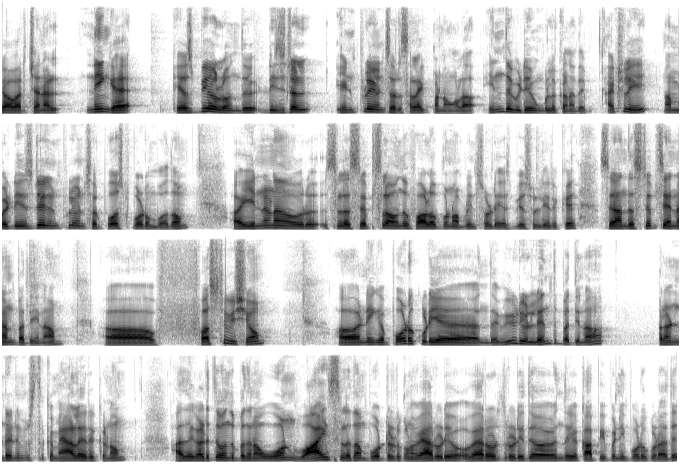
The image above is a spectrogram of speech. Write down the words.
டு அவர் சேனல் நீங்கள் எஸ்பிஓவில் வந்து டிஜிட்டல் இன்ஃப்ளூயன்சர் செலக்ட் பண்ணவங்களா? இந்த வீடியோ உங்களுக்கானது. ஆக்சுவலி நம்ம டிஜிட்டல் இன்ஃப்ளூயன்சர் போஸ்ட் போடும்போதும் என்னென்ன ஒரு சில ஸ்டெப்ஸ்லாம் வந்து ஃபாலோ பண்ணும் அப்படின்னு சொல்லிட்டு எஸ்பிஓ சொல்லியிருக்கு. ஸோ அந்த ஸ்டெப்ஸ் என்னன்னு பார்த்தீங்கன்னா ஃபஸ்ட்டு விஷயம் நீங்கள் போடக்கூடிய அந்த வீடியோ லென்த் பார்த்தீங்கன்னா ரெண்டு நிமிஷத்துக்கு மேலே இருக்கணும். அதுக்கு அடுத்து வந்து பார்த்தீங்கன்னா ஓன் வாய்ஸில் தான் போட்டுருக்கணும். வேறுடைய வேற ஒருத்தருடைய இதை வந்து காப்பி பண்ணி போடக்கூடாது.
